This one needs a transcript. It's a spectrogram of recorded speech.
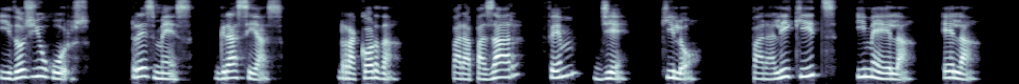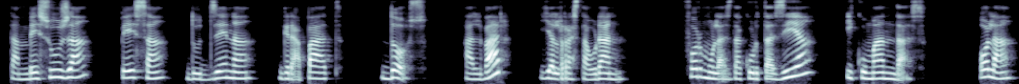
i dos iogurts. Res més, gràcies. Recorda, per a pesar fem G, quilo. Per a líquids, IML, L. També s'usa peça, dotzena, grapat. 2. Al bar i al restaurant. Fórmules de cortesia i comandes. Hola,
